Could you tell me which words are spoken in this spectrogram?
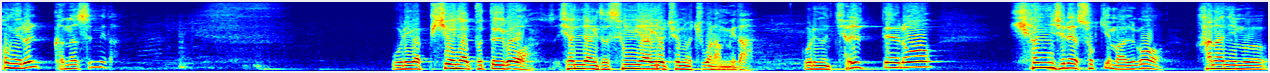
홍해를 건넜습니다. 우리가 피연약 붙들고 현장에서 승리하기를 주님으로 축원합니다. 우리는 절대로 현실에 속지 말고 하나님의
